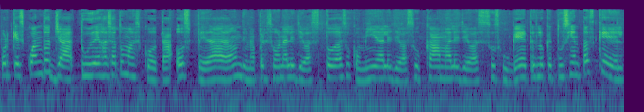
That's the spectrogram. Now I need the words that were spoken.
porque es cuando ya tú dejas a tu mascota hospedada, donde una persona le llevas toda su comida, le llevas su cama, le llevas sus juguetes, lo que tú sientas que él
